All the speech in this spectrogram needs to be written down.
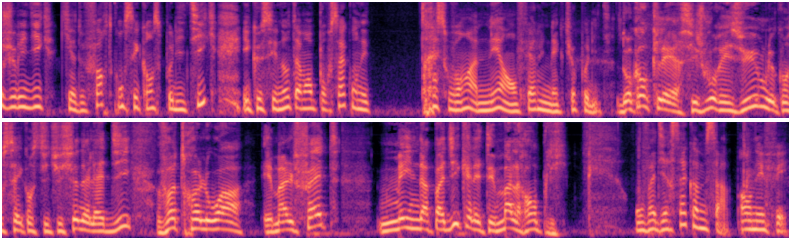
juridique qui a de fortes conséquences politiques et que c'est notamment pour ça qu'on est très souvent amené à en faire une lecture politique. Donc en clair, si je vous résume, le Conseil constitutionnel a dit votre loi est mal faite, mais il n'a pas dit qu'elle était mal remplie. On va dire ça comme ça, en effet.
